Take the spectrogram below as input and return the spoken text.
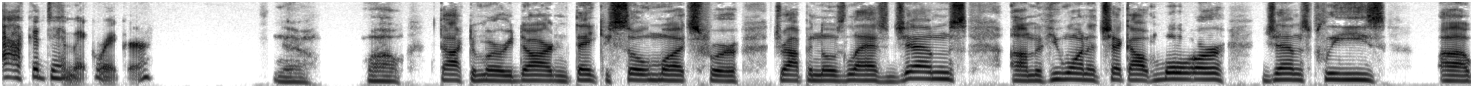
academic rigor. Yeah. Well dr murray darden thank you so much for dropping those last gems. Um, if you want to check out more gems please uh,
